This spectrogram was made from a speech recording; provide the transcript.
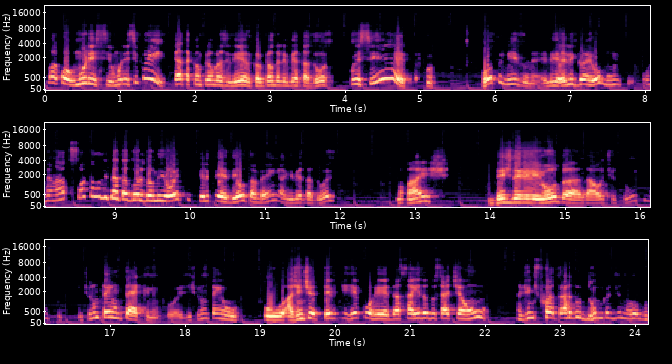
Pô, o Murici, o Murici foi teta campeão brasileiro, campeão da Libertadores. O Murici outro nível, né? Ele, ele ganhou muito. O Renato, só aquela Libertadores 2008, que ele perdeu também, a Libertadores, mas desdenhou da, da altitude. A gente não tem um técnico, a gente não tem um. O, a gente teve que recorrer da saída do 7 a 1 a gente foi atrás do Dunga de novo.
